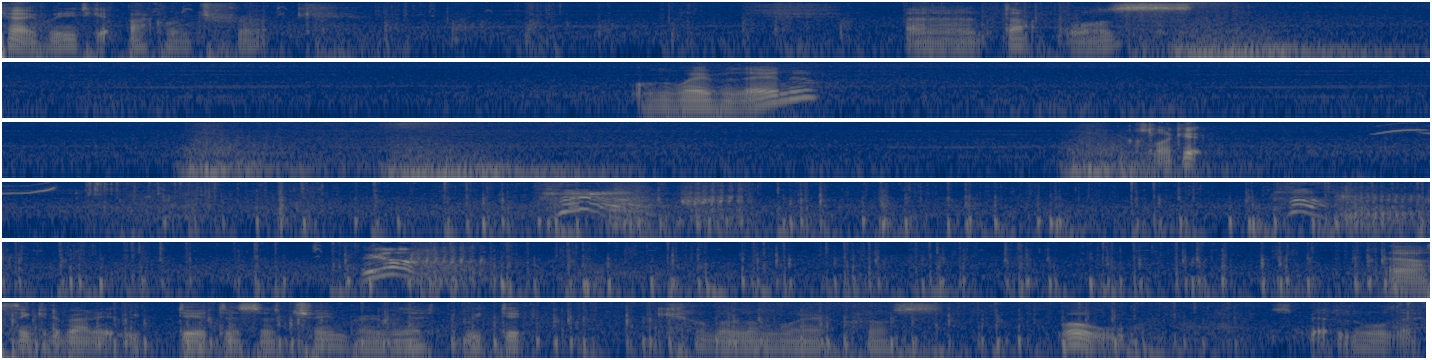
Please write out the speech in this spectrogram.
okay, we need to get back on track. And that was all the way over there now? Looks like it. Ah, thinking about it, we did, there's a chamber over there. We did come a long way across. Whoa, there's a bit of law there.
